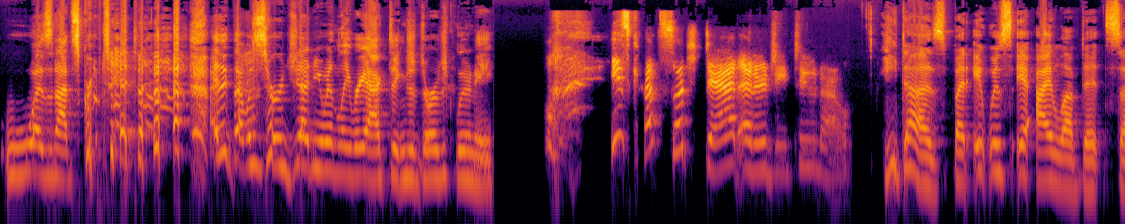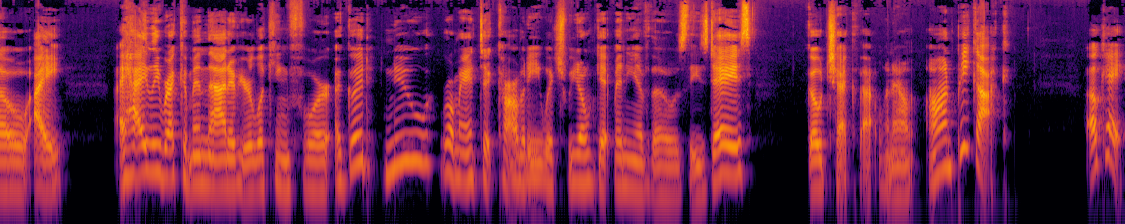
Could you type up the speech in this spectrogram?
was not scripted. I think that was her genuinely reacting to George Clooney. He's got such dad energy too now. He does, but it was it, I loved it. So I I highly recommend that if you're looking for a good new romantic comedy, which we don't get many of those these days. Go check that one out on Peacock. Okay,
